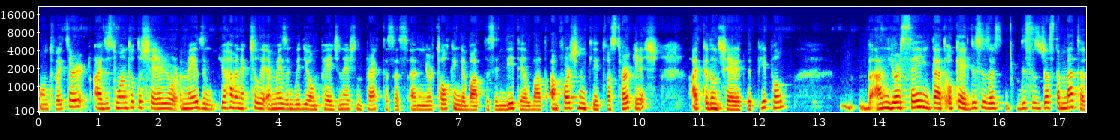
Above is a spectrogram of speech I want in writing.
on Twitter, I just wanted to share your amazing, you have an actually amazing video on pagination practices and you're talking about this in detail, but unfortunately it was Turkish. I couldn't share it with people and you're saying that okay this is a this is just a method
